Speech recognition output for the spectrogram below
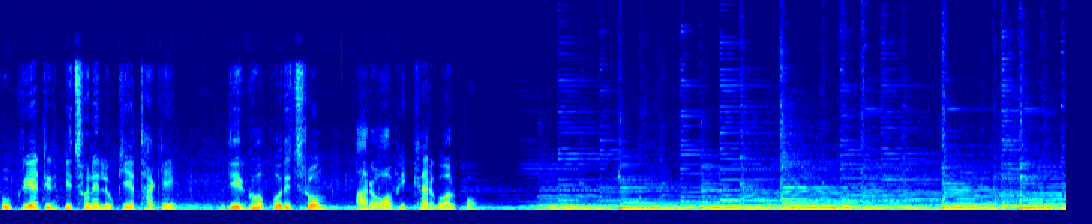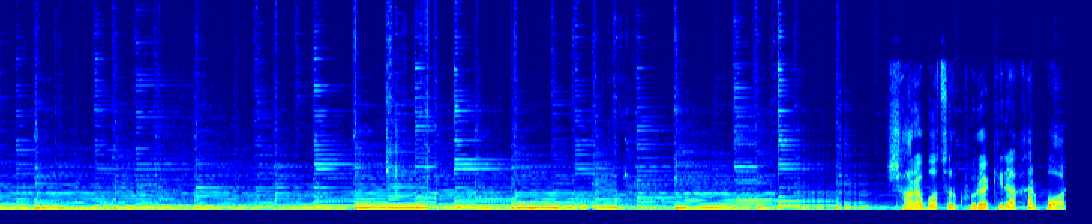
প্রক্রিয়াটির পিছনে লুকিয়ে থাকে দীর্ঘ পরিশ্রম আর অপেক্ষার গল্প। সারা বছর খোরাকি রাখার পর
